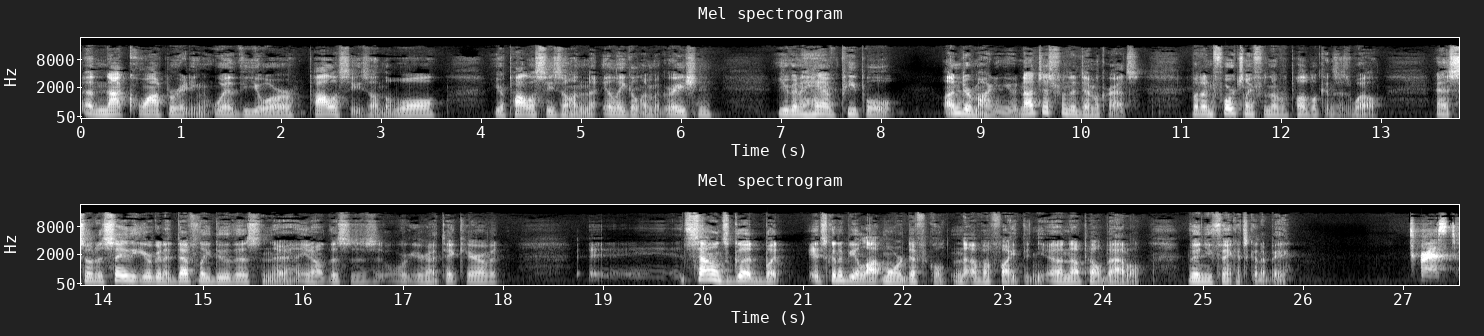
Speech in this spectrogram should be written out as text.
uh, not cooperating with your policies on the wall, your policies on illegal immigration. You're going to have people undermining you, not just from the Democrats, but unfortunately from the Republicans as well. And so to say that you're going to definitely do this and the, you know this is you're going to take care of it, it sounds good, but it's going to be a lot more difficult of a fight than an uphill battle than you think it's going to be expressed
